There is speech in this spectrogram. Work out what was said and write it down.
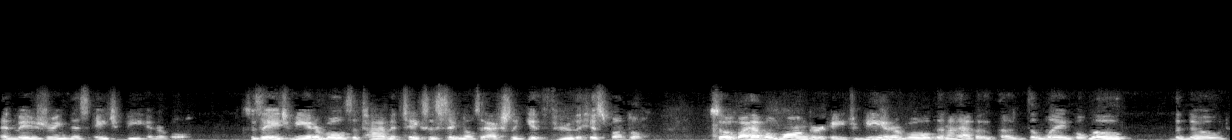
and measuring this HV interval. So the HV interval is the time it takes a signal to actually get through the His bundle. So if I have a longer HV interval, then I have a, a delay below the node,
